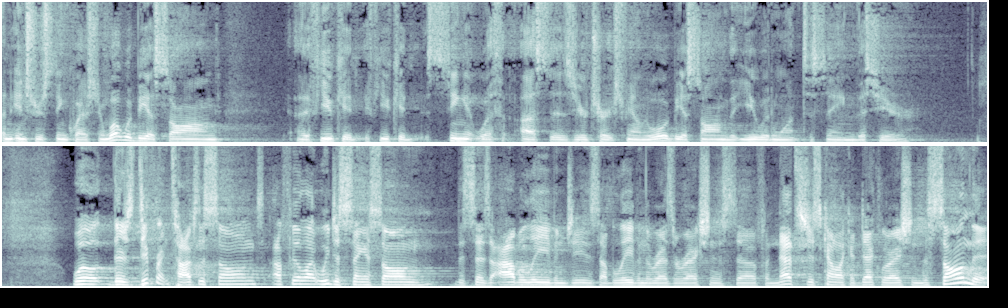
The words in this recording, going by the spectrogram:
an interesting question. What would be a song? If you could if you could sing it with us as your church family, what would be a song that you would want to sing this year? Well, there's different types of songs. I feel like we just sang a song that says, I believe in Jesus, I believe in the resurrection and stuff. And that's just kind of like a declaration. The song that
